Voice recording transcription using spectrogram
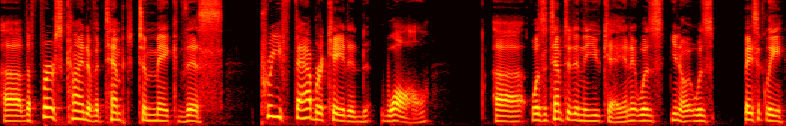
uh, the first kind of attempt to make this prefabricated wall uh, was attempted in the UK. And it was, you know, it was basically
